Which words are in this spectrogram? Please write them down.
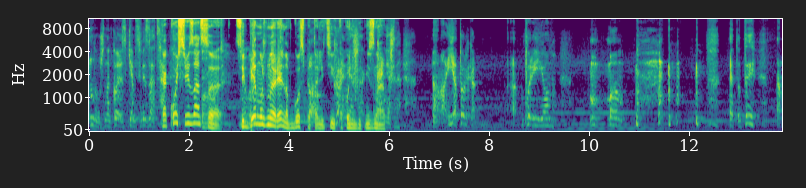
Нужно кое с кем связаться. Какой связаться? Вот. Тебе Ну, нужно реально в госпиталь идти какой-нибудь, не знаю. Конечно. Я только... а, Прием. Мам. Это ты? А,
